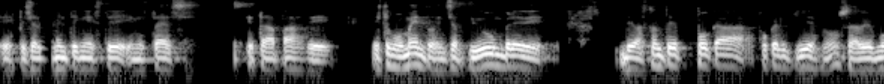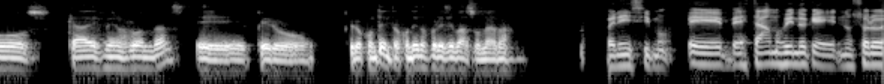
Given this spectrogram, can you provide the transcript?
especialmente en, este, en estas etapas de, estos momentos de incertidumbre, de, de bastante poca, poca liquidez, ¿no? Sabemos cada vez menos rondas, eh, pero, pero contentos, contentos por ese paso, la verdad. Buenísimo. Eh, estábamos viendo que no solo,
